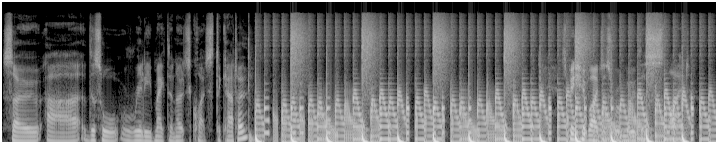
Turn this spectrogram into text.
So uh, this will really make the notes quite staccato. Especially if I just remove the slide.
